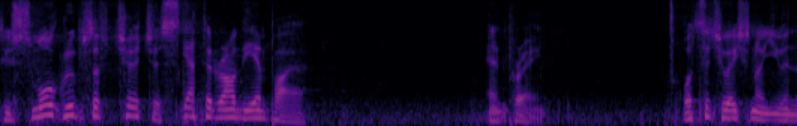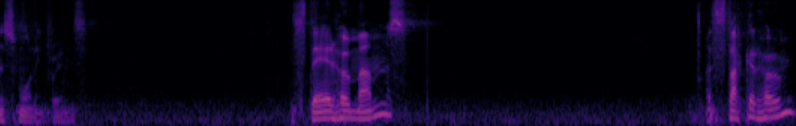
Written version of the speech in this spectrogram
to small groups of churches scattered around the empire, and praying. What situation are you in this morning, friends? Stay at home mums? Stuck at home?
